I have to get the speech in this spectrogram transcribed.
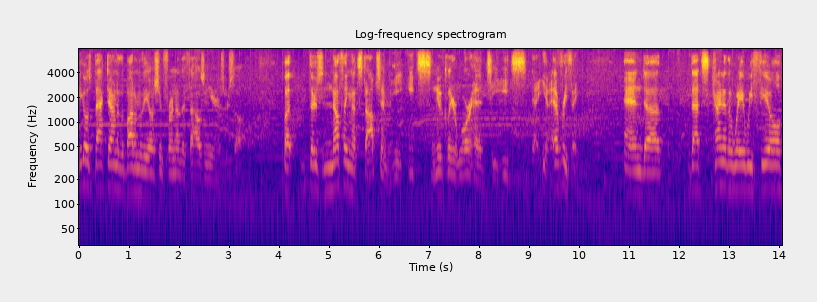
he goes back down to the bottom of the ocean for another thousand years or so. But there's nothing that stops him. He eats nuclear warheads. He eats you know, everything and uh, that's kind of the way we feel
